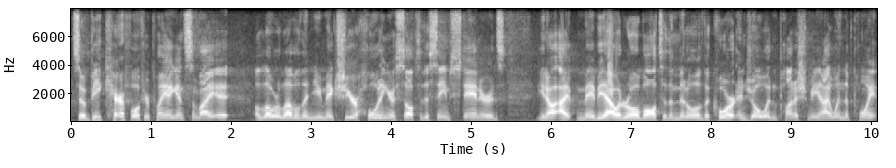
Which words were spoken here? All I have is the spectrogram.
So be careful if you're playing against somebody at a lower level than you, make sure you're holding yourself to the same standards. You know, I maybe I would roll a ball to the middle of the court and Joel wouldn't punish me and I win the point.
